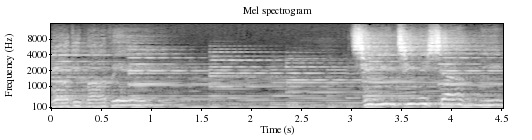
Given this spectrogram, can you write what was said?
我的宝贝，轻轻地想你，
